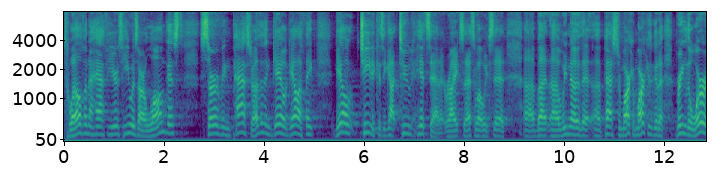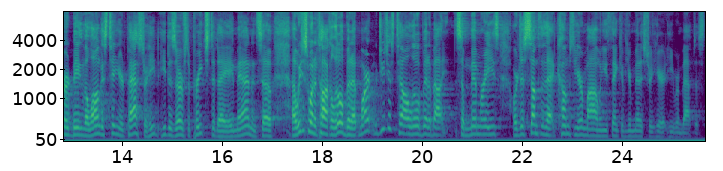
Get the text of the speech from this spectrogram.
12 and a half years. He was our longest serving pastor. Other than Gail, Gail, I think Gail cheated because he got two hits at it, right? So that's what we said. Uh, but uh, we know that uh, Pastor Mark, and Mark is going to bring the word, being the longest tenured pastor. He, he deserves to preach today, amen. And so uh, we just want to talk a little bit. At, Mark, would you just tell a little bit about some memories or just something that comes to your mind when you think of your ministry here at Hebron Baptist?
